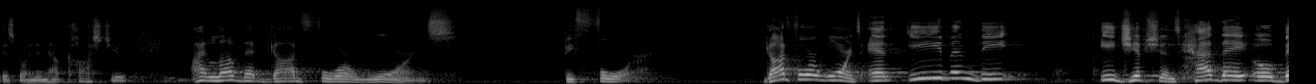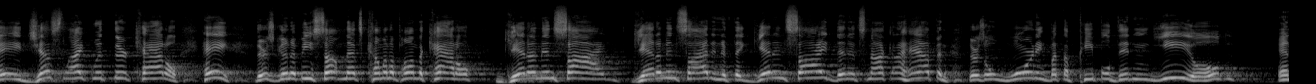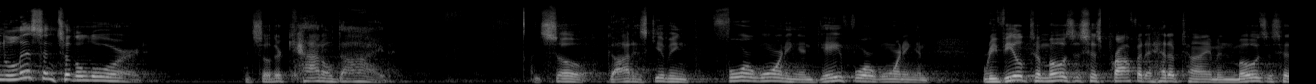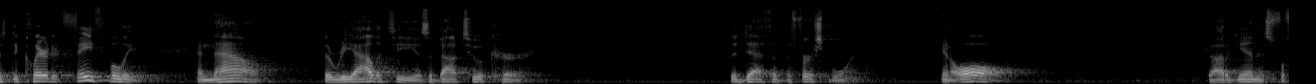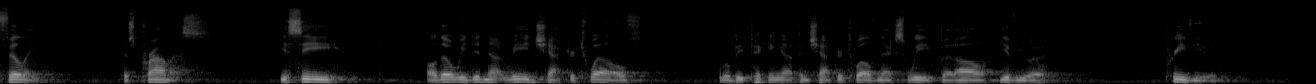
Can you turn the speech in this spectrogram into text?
is going to now cost you. I love that God forewarns before. God forewarns, and even the Egyptians, had they obeyed, just like with their cattle, hey, there's going to be something that's coming upon the cattle. Get them inside. Get them inside. And if they get inside, then it's not going to happen. There's a warning, but the people didn't yield and listen to the Lord. And so their cattle died. And so God is giving forewarning and gave forewarning and revealed to Moses his prophet ahead of time, and Moses has declared it faithfully. And now the reality is about to occur the death of the firstborn. In all, God again is fulfilling his promise. You see, although we did not read chapter 12, we'll be picking up in chapter 12 next week, but I'll give you a preview.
